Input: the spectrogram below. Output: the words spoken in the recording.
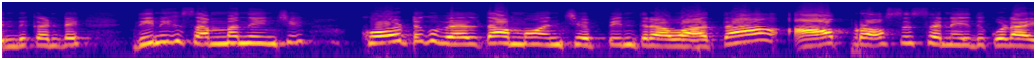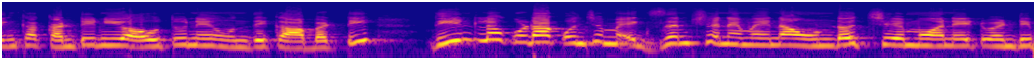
ఎందుకంటే దీనికి సంబంధించి కోర్టుకు వెళ్తాము అని చెప్పిన తర్వాత ఆ ప్రాసెస్ అనేది కూడా ఇంకా కంటిన్యూ అవుతూనే ఉంది కాబట్టి దీంట్లో కూడా కొంచెం ఎగ్జంప్షన్ ఏమైనా ఉండొచ్చేమో అనేటువంటి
